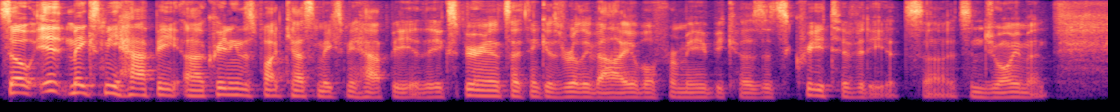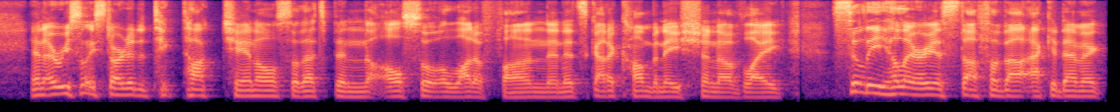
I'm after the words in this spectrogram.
So it makes me happy. Uh, creating this podcast makes me happy. The experience, I think, is really valuable for me because it's creativity, it's uh, it's enjoyment. And I recently started a TikTok channel, so that's been also a lot of fun. And it's got a combination of like silly, hilarious stuff about academic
